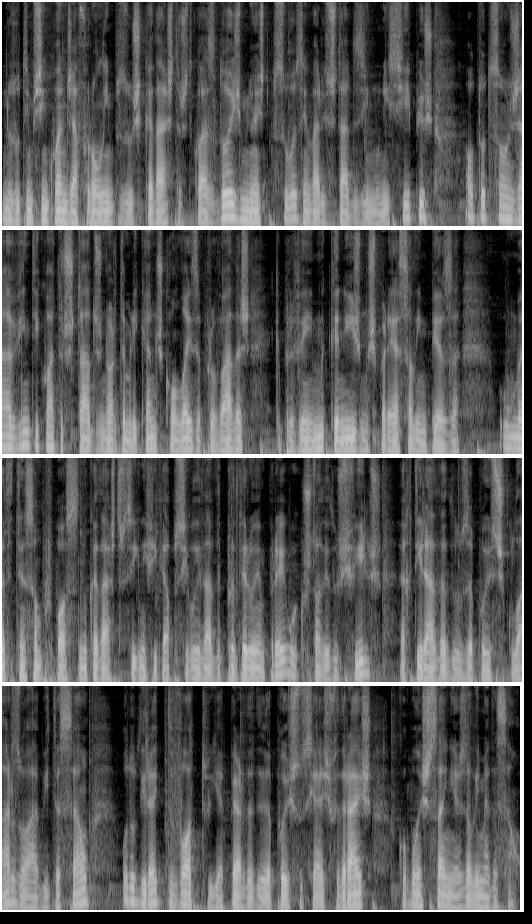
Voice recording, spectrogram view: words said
Nos últimos 5 anos já foram limpos os cadastros de quase 2 milhões de pessoas em vários estados e municípios. Ao todo, são já 24 estados norte-americanos com leis aprovadas que prevêem mecanismos para essa limpeza. Uma detenção por posse no cadastro significa a possibilidade de perder o emprego, a custódia dos filhos, a retirada dos apoios escolares ou à habitação, ou do direito de voto e a perda de apoios sociais federais, como as senhas de alimentação.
